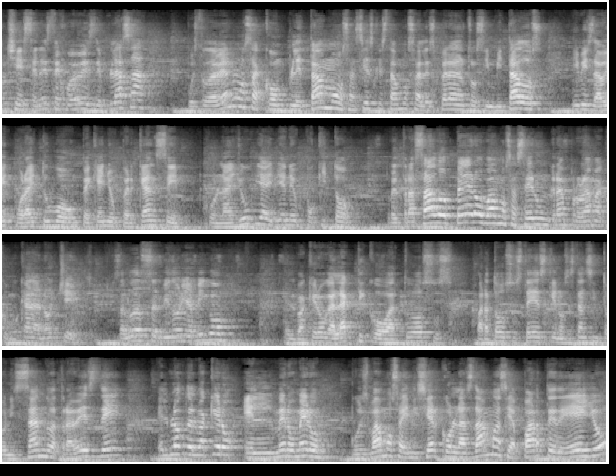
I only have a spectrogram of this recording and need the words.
noches en este jueves de plaza. Pues todavía no nos completamos, así es que estamos a la espera de nuestros invitados. Ibis David por ahí tuvo un pequeño percance con la lluvia y viene un poquito retrasado, pero vamos a hacer un gran programa como cada noche. Saluda a su servidor y amigo, el Vaquero Galáctico, a todos para todos ustedes que nos están sintonizando a través de el blog del Vaquero, el mero mero. Pues vamos a iniciar con las damas y aparte de ello,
